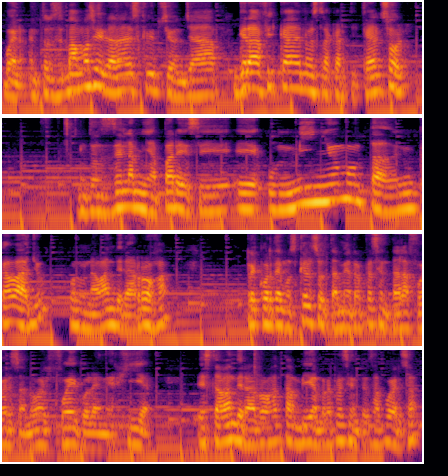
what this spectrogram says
Bueno, entonces vamos a ir a la descripción ya gráfica de nuestra cartica del sol. Entonces en la mía aparece eh, un niño montado en un caballo con una bandera roja. Recordemos que el sol también representa la fuerza, ¿no? El fuego, la energía. Esta bandera roja también representa esa fuerza.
